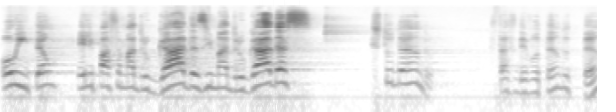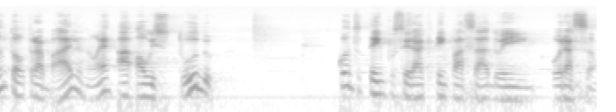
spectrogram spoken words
Ou então ele passa madrugadas e madrugadas estudando. Está se devotando tanto ao trabalho, não é? Ao estudo. Quanto tempo será que tem passado em oração?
